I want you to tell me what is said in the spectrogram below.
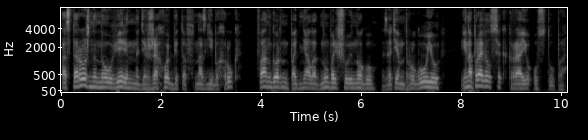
Осторожно, но уверенно держа хоббитов на сгибах рук, Фангорн поднял одну большую ногу, затем другую и направился к краю уступа.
